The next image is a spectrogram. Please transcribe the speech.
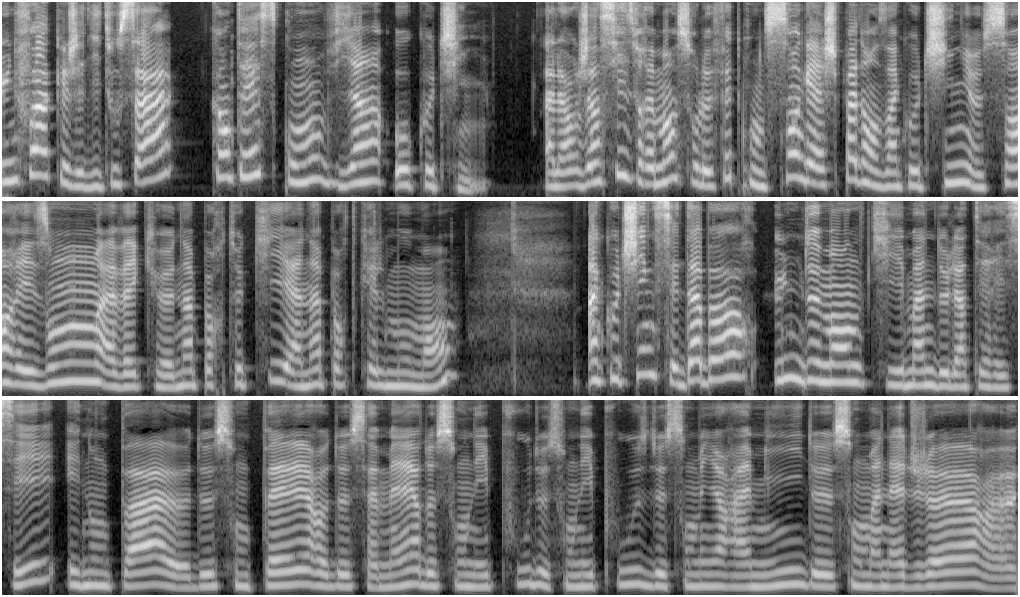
Une fois que j'ai dit tout ça, quand est-ce qu'on vient au coaching? Alors j'insiste vraiment sur le fait qu'on ne s'engage pas dans un coaching sans raison, avec euh, n'importe qui à n'importe quel moment. Un coaching, c'est d'abord une demande qui émane de l'intéressé et non pas euh, de son père, de sa mère, de son époux, de son épouse, de son meilleur ami, de son manager. Euh,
